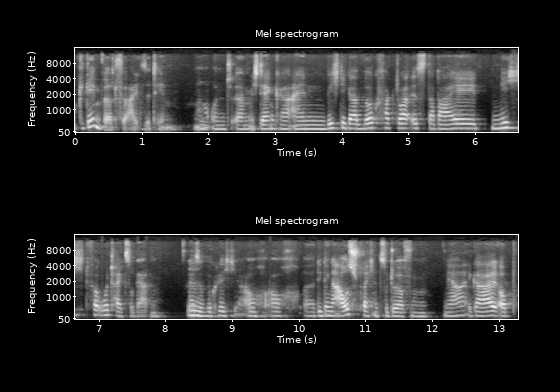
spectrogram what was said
gegeben wird für all diese Themen. Ne? Mhm. Und ähm, ich denke, ein wichtiger Wirkfaktor ist dabei, nicht verurteilt zu werden. Also mhm. wirklich auch, auch äh, die Dinge aussprechen zu dürfen. Ja, egal ob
